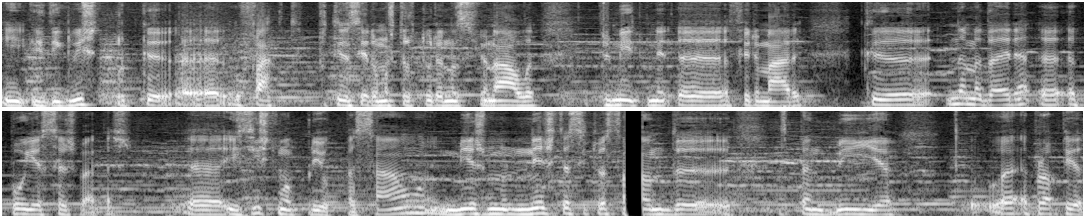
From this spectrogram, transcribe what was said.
E, e digo isto porque uh, o facto de pertencer a uma estrutura nacional permite-me uh, afirmar que na Madeira uh, apoia-se as bandas. existe uma preocupação, mesmo nesta situação de, de pandemia, a própria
